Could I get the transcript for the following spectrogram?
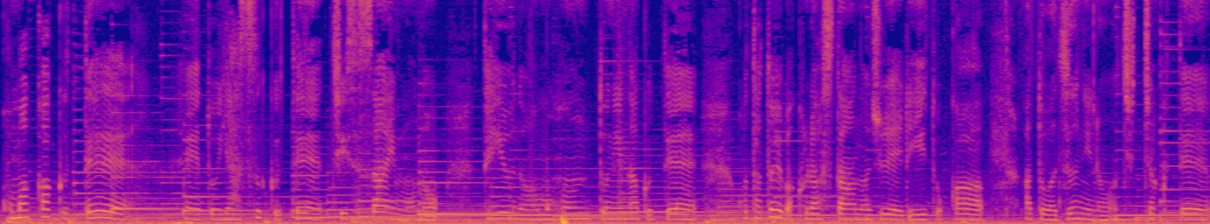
細かくてえーと、安くて小さいものっていうのはもう本当になくてこう例えばクラスターのジュエリーとかあとはズニのちっちゃくて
